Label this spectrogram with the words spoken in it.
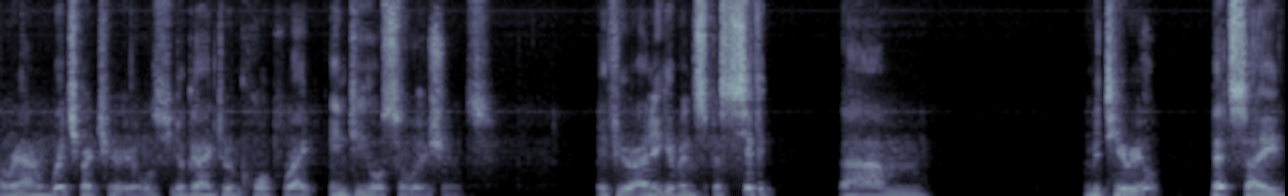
around which materials you're going to incorporate into your solutions. If you're only given specific um, material, let's say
